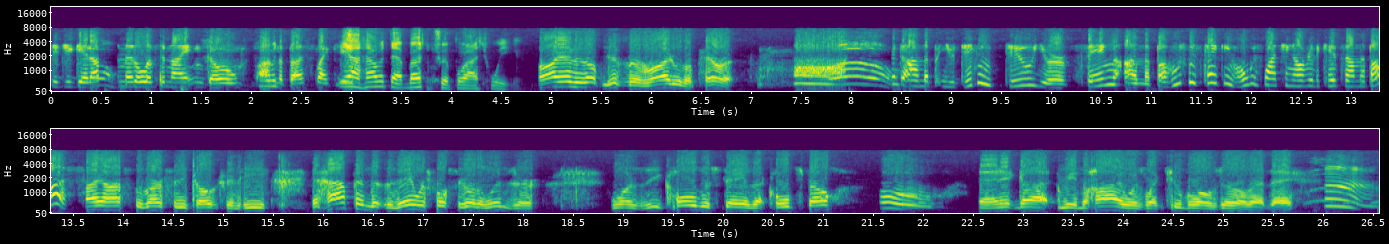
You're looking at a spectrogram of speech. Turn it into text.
did you get up in the middle of the night and go How on would- the bus like you? Yeah, how was that bus trip last week? I ended up getting a ride with a parrot. Oh! And on the you didn't do your thing on the bus. Who was taking? Who was watching over the kids on the bus? I asked the varsity coach, and he. It happened that the day we're supposed to go to Windsor was the coldest day of that cold spell, Ooh. and it got. I mean, the high was like two below zero that day. Hmm.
